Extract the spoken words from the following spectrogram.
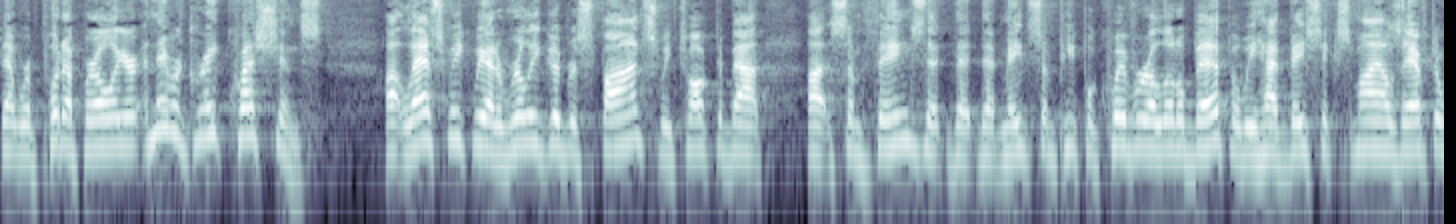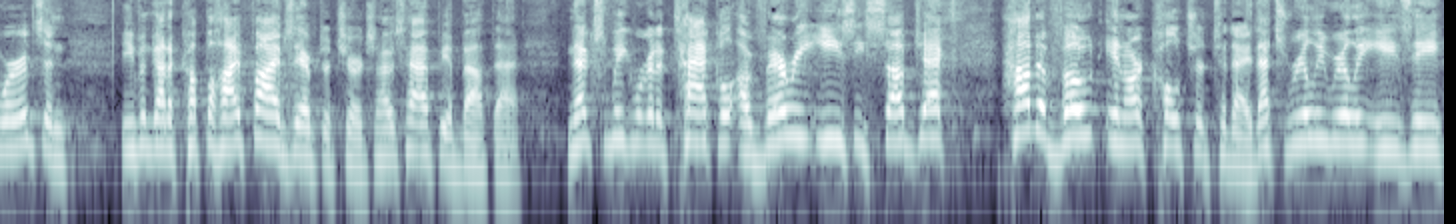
that were put up earlier, and they were great questions. Uh, last week we had a really good response. We talked about uh, some things that, that, that made some people quiver a little bit, but we had basic smiles afterwards and even got a couple high fives after church. And I was happy about that. Next week we're going to tackle a very easy subject how to vote in our culture today. That's really, really easy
